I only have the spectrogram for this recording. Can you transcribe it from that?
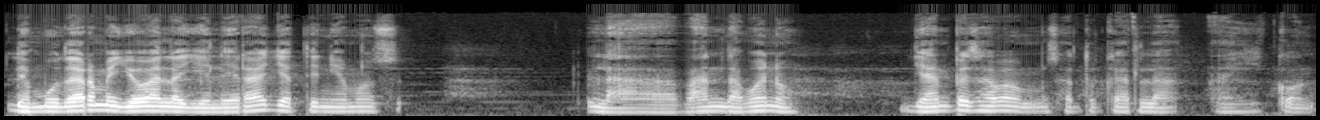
de mudarme yo a la hielera ya teníamos la banda, bueno, ya empezábamos a tocarla ahí con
